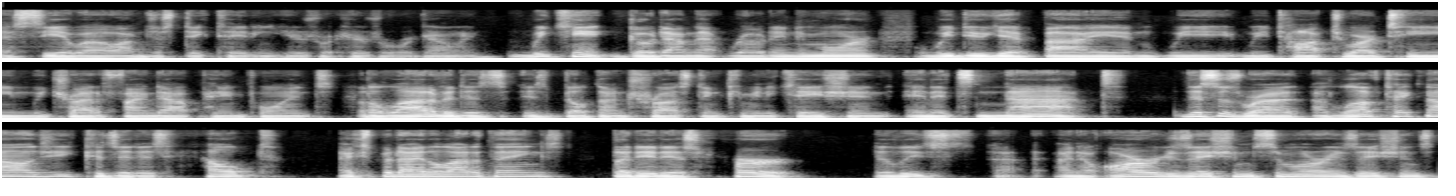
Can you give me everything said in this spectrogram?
as COO, I'm just dictating here's where here's where we're going. We can't go down that road anymore. We do get buy-in. We we talk to our team. We try to find out pain points, but a lot of it is is built on trust and communication. And it's not. This is where I, I love technology because it has helped expedite a lot of things, but it has hurt. At least uh, I know our organization, similar organizations,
